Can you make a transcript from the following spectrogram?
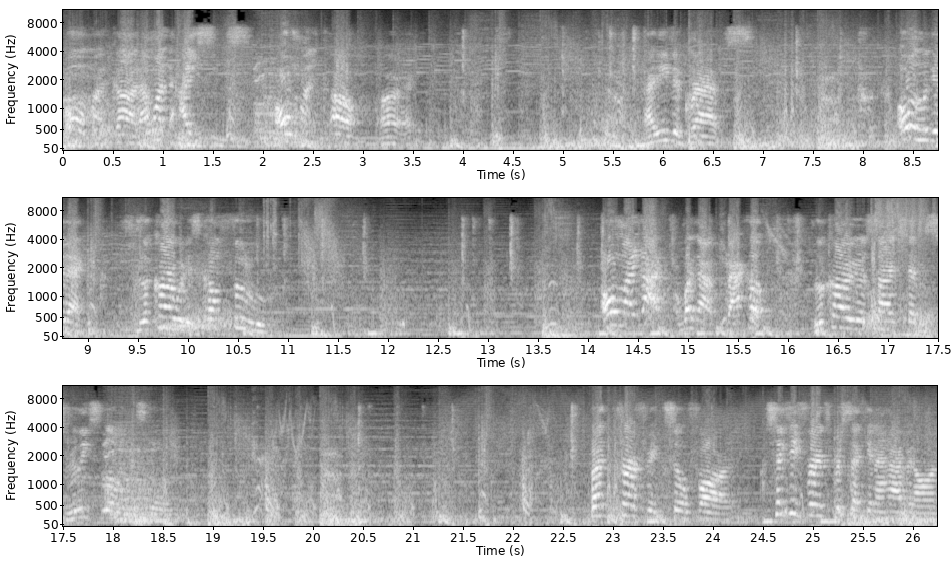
Oh my god, I want the ices. Oh my oh, alright. I need the grabs. Oh look at that. Lucario with his kung fu. Oh my god! Oh my god, back up. Lucario's sidestep is really slow in this game. But perfect so far. 60 frames per second I have it on,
